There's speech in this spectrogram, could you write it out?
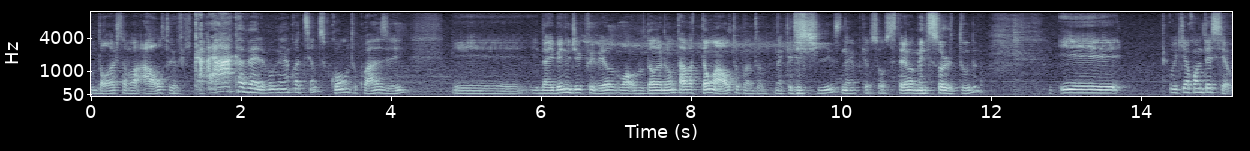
o dólar estava alto e eu fiquei, caraca, velho, eu vou ganhar 400 conto quase aí. E, e, daí bem no dia que fui ver, o, o dólar não estava tão alto quanto naqueles dias, né? Porque eu sou extremamente sortudo. E o que aconteceu?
